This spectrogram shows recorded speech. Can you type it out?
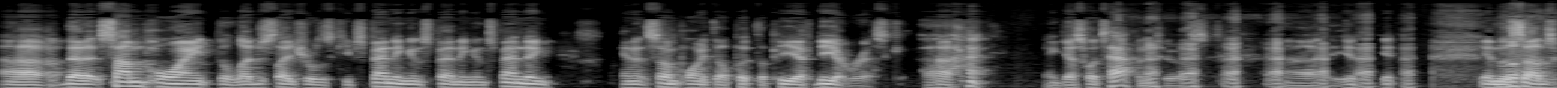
uh, that at some point the legislature will just keep spending and spending and spending, and at some point they'll put the PFD at risk. Uh, and guess what's happened to us uh, in, in, the subs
